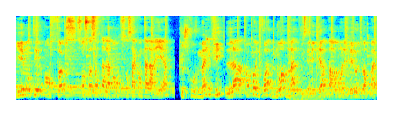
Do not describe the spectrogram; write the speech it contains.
Il est monté en Fox, 160 à l'avant, 150 à l'arrière, que je trouve magnifique. Là, encore une fois, noir mat, vous aimez bien apparemment les vélos noir mat.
